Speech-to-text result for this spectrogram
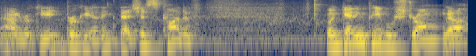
um, Rookie. Brookie, I think there's just kind of we're getting people stronger,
